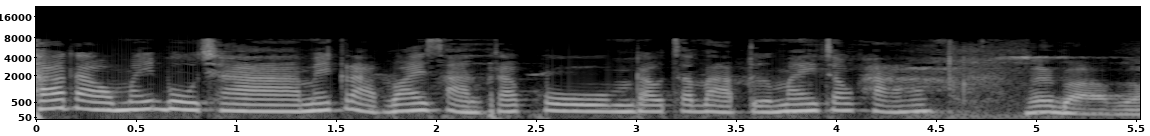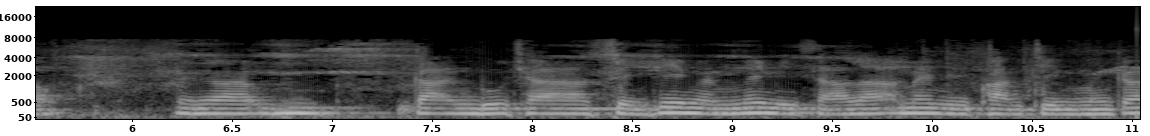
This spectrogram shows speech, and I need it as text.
ถ้าเราไม่บูชาไม่กราบไหว้สารพระภูมิ เราจะบาปหรือไม่เจ้าคะ ไม่บาปหรอก การบูชาสิ่งที่มันไม่มีสาระไม่มีความจริง มันก็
